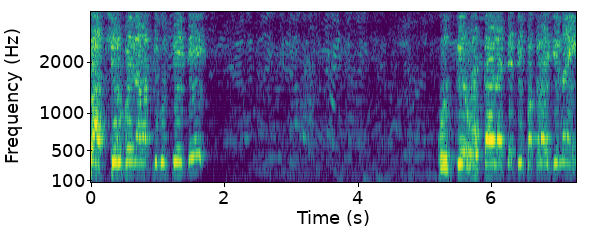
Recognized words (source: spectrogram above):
सातशे रुपये नावातली कुस्ती येते कुस्ती रोकायला त्याची पकडायची नाही.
